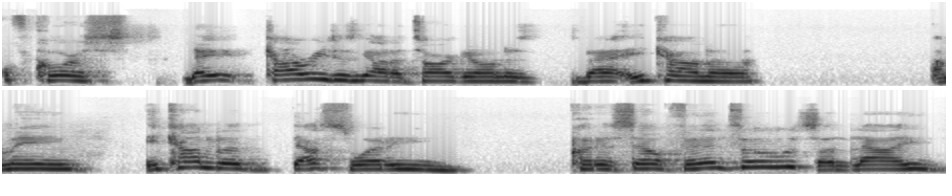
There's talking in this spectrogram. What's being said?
of course, they Kyrie just got a target on his back. He kind of, I mean, he kind of that's what he put himself into. So now he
